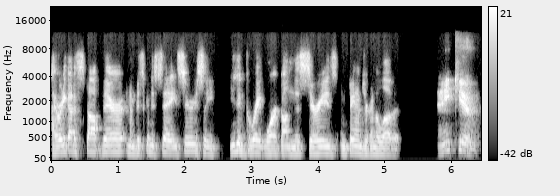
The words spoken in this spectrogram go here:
I already got to stop there. And I'm just going to say, seriously, you did great work on this series, and fans are going to love it. Thank you.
